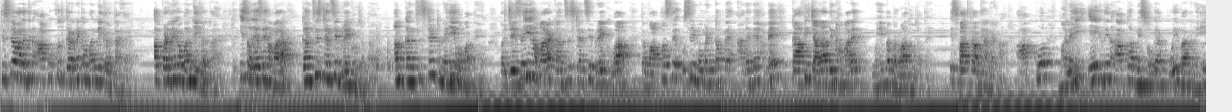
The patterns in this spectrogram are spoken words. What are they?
तीसरे वाले दिन आपको खुद करने का मन नहीं करता है अब पढ़ने का मन नहीं करता है। इस वजह से हमारा कंसिस्टेंसी ब्रेक हो जाता है। हम कंसिस्टेंट नहीं हो पाते हैं। और जैसे ही हमारा कंसिस्टेंसी ब्रेक हुआ तो वापस से उसी मोमेंटम में आने में हमें काफ़ी ज़्यादा दिन हमारे वहीं पर बर्बाद हो जाते हैं। इस बात का आप ध्यान रखना। आपको भले ही एक दिन आपका मिस हो गया, कोई बात नहीं।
